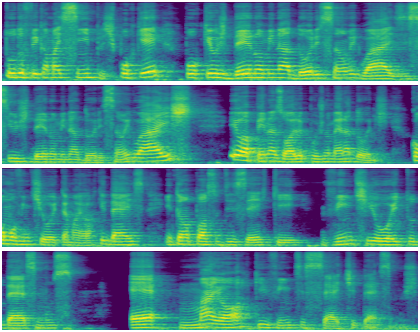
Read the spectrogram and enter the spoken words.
tudo fica mais simples. Por quê? Porque os denominadores são iguais. E se os denominadores são iguais, eu apenas olho para os numeradores. Como 28 é maior que 10, então eu posso dizer que 28 décimos é maior que 27 décimos.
